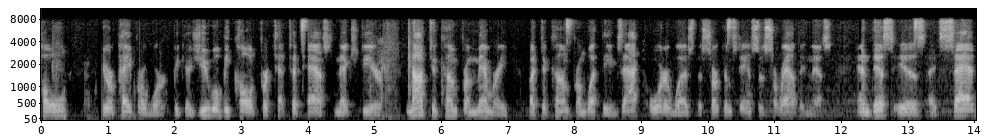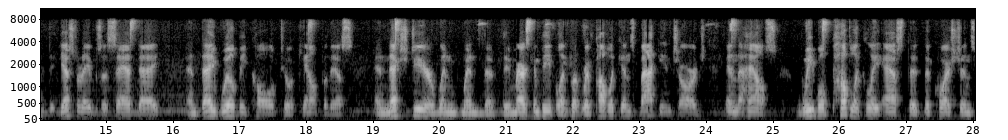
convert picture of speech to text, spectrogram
hold your paperwork because you will be called for t- to task next year, not to come from memory, but to come from what the exact order was, the circumstances surrounding this. And this is a sad. Yesterday was a sad day, and they will be called to account for this. And next year, when when the, the American people have put Republicans back in charge in the House, we will publicly ask the, the questions.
